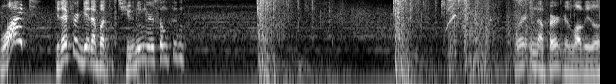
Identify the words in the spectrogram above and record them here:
What? Did I forget about the tuning or something? We're in a burger lobby though.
